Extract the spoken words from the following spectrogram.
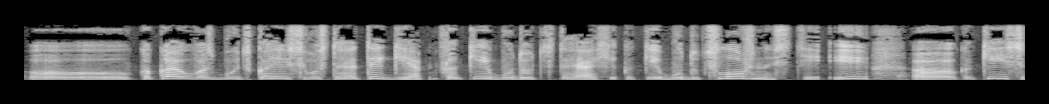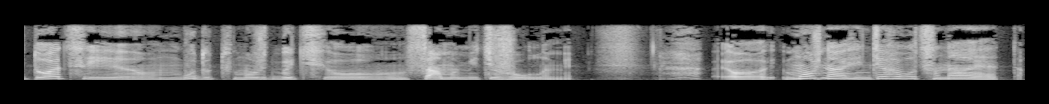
какая у вас будет, скорее всего, стратегия, какие будут страхи, какие будут сложности и э, какие ситуации э, будут, может быть, э, самыми тяжелыми. Можно ориентироваться на это.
